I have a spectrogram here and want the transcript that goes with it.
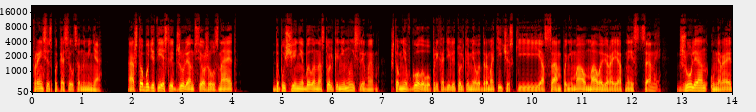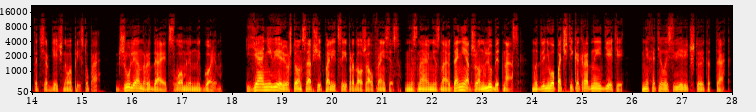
Фрэнсис покосился на меня. «А что будет, если Джулиан все же узнает?» Допущение было настолько немыслимым, что мне в голову приходили только мелодраматические, и я сам понимал маловероятные сцены. Джулиан умирает от сердечного приступа. Джулиан рыдает, сломленный горем. «Я не верю, что он сообщит полиции», — продолжал Фрэнсис. «Не знаю, не знаю. Да нет же, он любит нас. Мы для него почти как родные дети». Мне хотелось верить, что это так.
